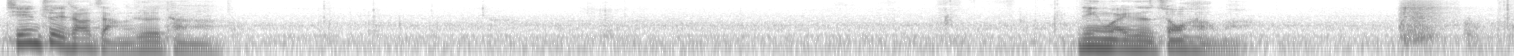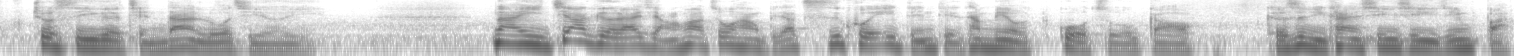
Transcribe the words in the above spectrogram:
今天最早涨的就是他。另外一个是中行嘛，就是一个简单的逻辑而已。那以价格来讲的话，中行比较吃亏一点点，它没有过昨高。可是你看，星星已经把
